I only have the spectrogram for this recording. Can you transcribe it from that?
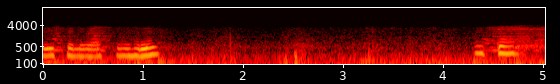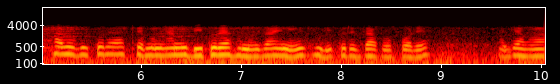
দুই ছেলে আছে এখানে। তো আরও ভিতরে আছে মানে আমি ভিতরে এখনও যাইনি, ভিতরে যাব পরে। আগে আমার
